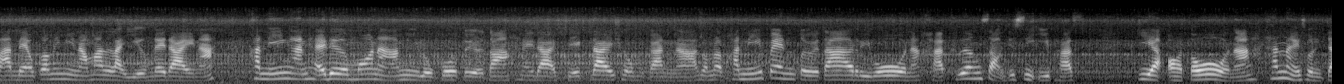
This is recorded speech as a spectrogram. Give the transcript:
ตาร์ทแล้วก็ไม่มีน้ำมันไหลเยิ้มใดๆนะ คันนี้งานแท้เดิมหม้อน้ำมีโลโก้โตโยต้าให้ได้เช็คได้ชมกันนะสำหรับคันนี้เป็น Toyota r e v o นะคะ เครื่อง 2.4 e plus เกียร์ออโต้นะ ท่านไหนสนใจ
